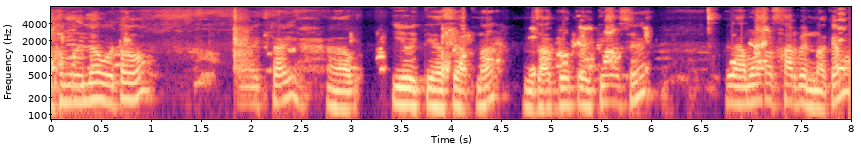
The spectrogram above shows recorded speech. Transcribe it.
আলহামদুলিল্লাহ ওটাও অনেকটাই ই হইতে আছে আপনার জাগ্রত হইতে আছে আমলটা ছাড়বেন না কেমন?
